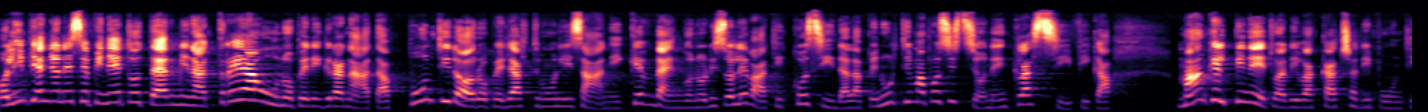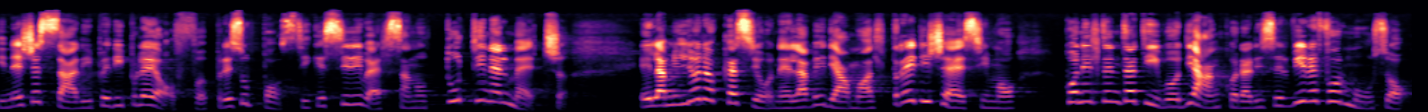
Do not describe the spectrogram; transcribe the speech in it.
Olimpia Agnonese Pineto termina 3-1 per i Granata, punti d'oro per gli Molisani che vengono risollevati così dalla penultima posizione in classifica. Ma anche il Pineto arriva a caccia di punti necessari per i playoff, presupposti che si riversano tutti nel match. E la migliore occasione la vediamo al tredicesimo con il tentativo di Ancora di servire Formuso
